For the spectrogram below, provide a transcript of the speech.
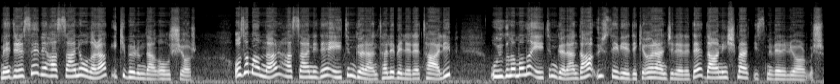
Medrese ve hastane olarak iki bölümden oluşuyor. O zamanlar hastanede eğitim gören talebelere talip, uygulamalı eğitim gören daha üst seviyedeki öğrencilere de danişment ismi veriliyormuş.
